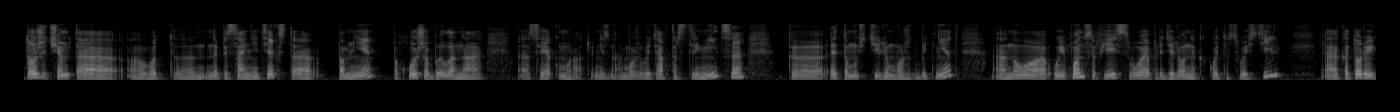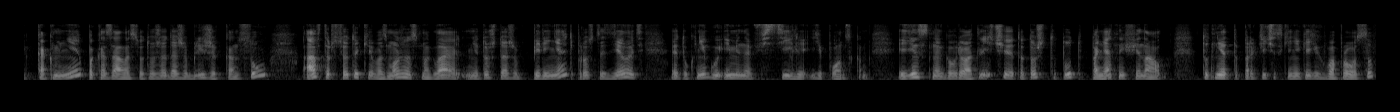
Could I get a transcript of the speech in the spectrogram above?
Тоже чем-то вот э, написание текста, по мне, похоже было на Саяку Мурату. Не знаю, может быть, автор стремится к этому стилю, может быть, нет, а, но у японцев есть свой определенный какой-то свой стиль, а, который, как мне показалось, вот уже даже ближе к концу, автор все-таки, возможно, смогла не то что даже перенять, просто сделать эту книгу именно в стиле японском. Единственное, говорю, отличие это то, что тут понятный финал. Тут нет практически никаких вопросов.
